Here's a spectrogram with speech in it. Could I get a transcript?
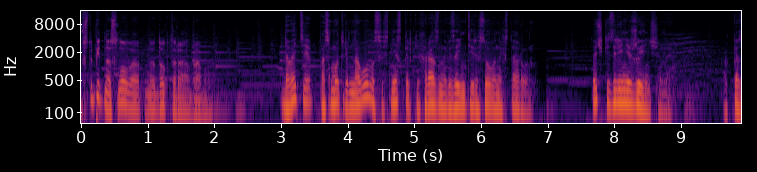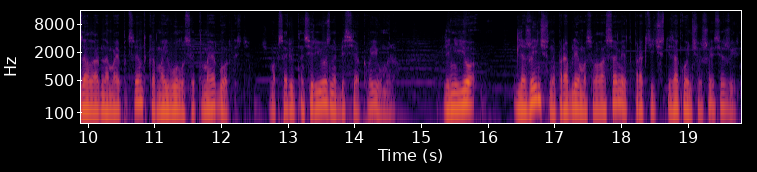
Вступительное слово э, доктора Абрамова. Давайте посмотрим на волосы с нескольких разных заинтересованных сторон. С точки зрения женщины, как сказала одна моя пациентка, мои волосы это моя гордость. Причем абсолютно серьезно, без всякого юмора. Для нее, для женщины, проблема с волосами это практически закончившаяся жизнь.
